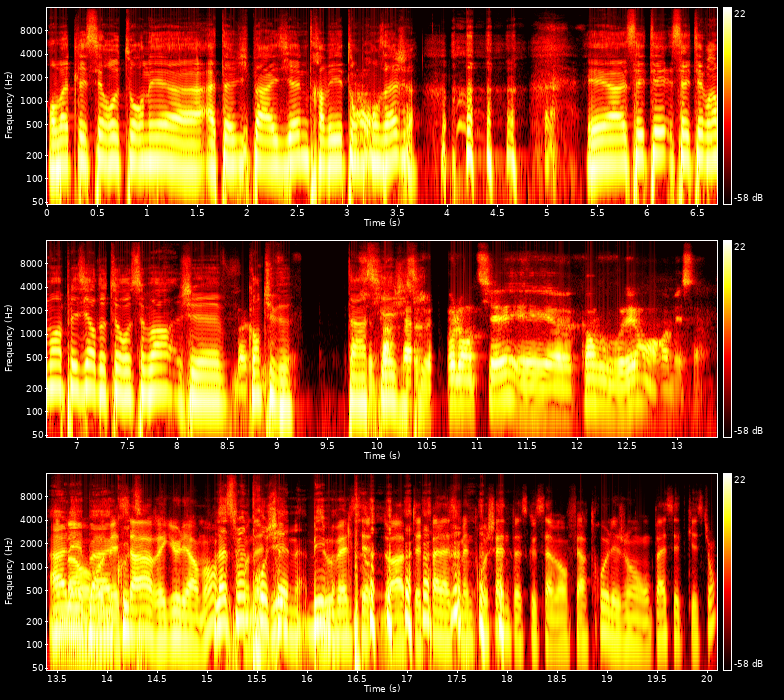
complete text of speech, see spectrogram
On va te laisser retourner à ta vie parisienne, travailler ton oh. bronzage. Et euh, ça, a été, ça a été vraiment un plaisir de te recevoir bah, quand tu veux. Tu as un siège ici. Volontiers et euh, quand vous voulez, on remet ça. Allez, bah, on bah, remet ça régulièrement. La semaine prochaine. Bim. Peut-être pas la semaine prochaine parce que ça va en faire trop. Les gens n'auront pas assez de questions.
